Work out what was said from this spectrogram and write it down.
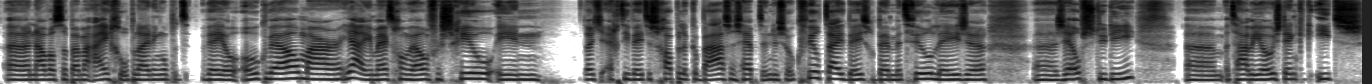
Eh, nou was dat bij mijn eigen opleiding op het WO ook wel. Maar ja, je merkt gewoon wel een verschil in dat je echt die wetenschappelijke basis hebt en dus ook veel tijd bezig bent met veel lezen, eh, zelfstudie. Ehm, het HBO is denk ik iets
